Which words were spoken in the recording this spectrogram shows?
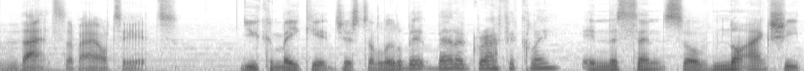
That's about it. You can make it just a little bit better graphically, in the sense of not actually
